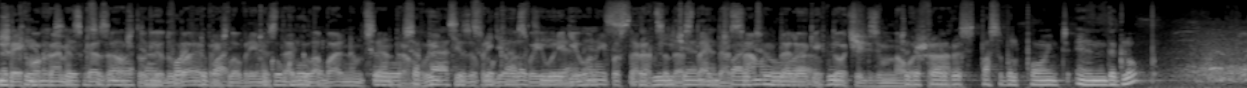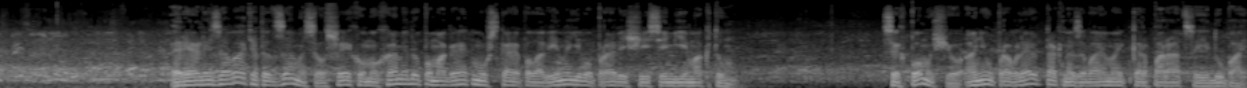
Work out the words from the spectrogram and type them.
Шейх Мухаммед сказал, что для Дубая пришло время стать глобальным центром, выйти за пределы своего региона и постараться достать до самых далеких точек земного шара. Реализовать этот замысел шейху Мухаммеду помогает мужская половина его правящей семьи Мактум. С их помощью они управляют так называемой корпорацией Дубай.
